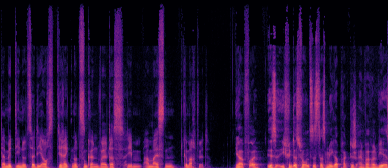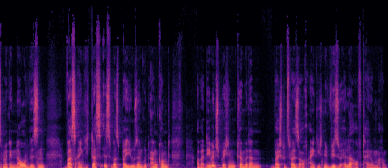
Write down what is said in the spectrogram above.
damit die Nutzer die auch direkt nutzen können, weil das eben am meisten gemacht wird. Ja, voll. Ich finde, das für uns ist das mega praktisch einfach, weil wir erstmal genau wissen, was eigentlich das ist, was bei Usern gut ankommt. Aber dementsprechend können wir dann beispielsweise auch eigentlich eine visuelle Aufteilung machen.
